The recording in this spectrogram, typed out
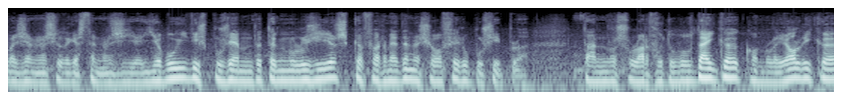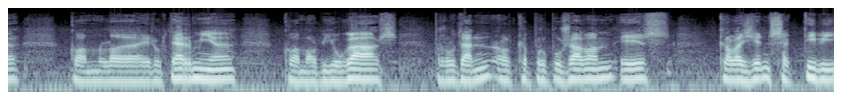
la generació d'aquesta energia. I avui disposem de tecnologies que permeten això fer-ho possible, tant la solar fotovoltaica com l'eòlica, com l'aerotèrmia, com el biogàs. Per tant, el que proposàvem és que la gent s'activi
